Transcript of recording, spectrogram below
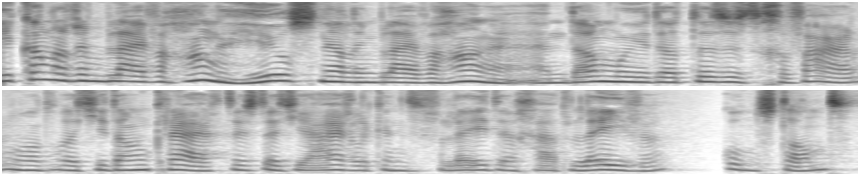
Je kan erin blijven hangen, heel snel in blijven hangen. En dan moet je dat, dat is het gevaar. Want wat je dan krijgt, is dat je eigenlijk in het verleden gaat leven, constant.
